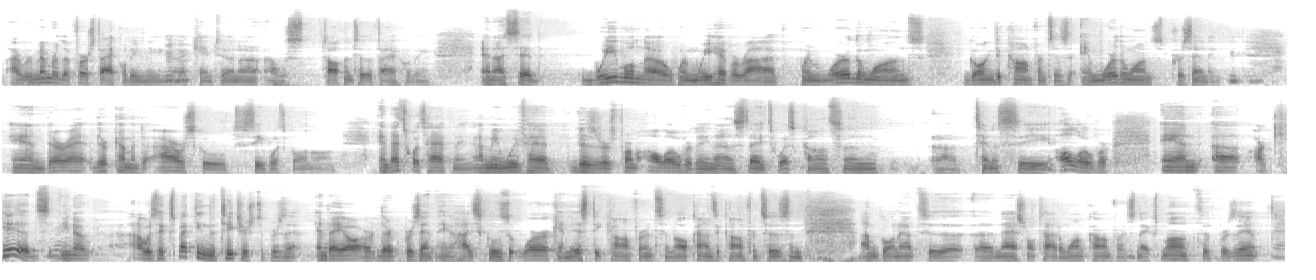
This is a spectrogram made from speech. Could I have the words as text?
I remember the first faculty meeting mm-hmm. that I came to, and I, I was talking to the faculty, and I said, we will know when we have arrived when we're the ones going to conferences and we're the ones presenting. Mm-hmm. And they're at, they're coming to our school to see what's going on. And that's what's happening. I mean, we've had visitors from all over the United States, Wisconsin, uh, Tennessee, all over. And uh, our kids, right. you know, I was expecting the teachers to present, and they are. They're presenting at high schools at work and ISTE conference and all kinds of conferences. And I'm going out to the uh, National Title I conference next month to present. Right.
